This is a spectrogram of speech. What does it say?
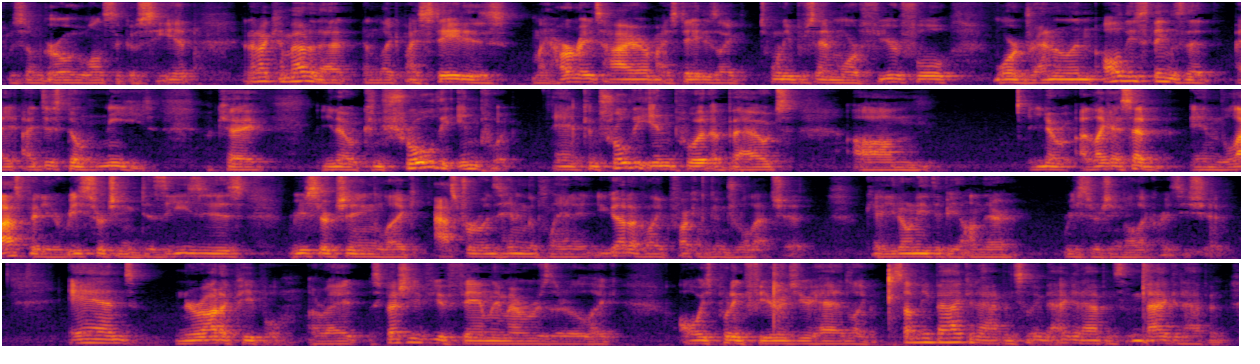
with some girl who wants to go see it. And then I come out of that and like my state is my heart rate's higher, my state is like 20% more fearful, more adrenaline, all these things that I, I just don't need. Okay. You know, control the input and control the input about um, you know, like I said in the last video, researching diseases, researching like asteroids hitting the planet, you gotta like fucking control that shit. Okay, you don't need to be on there researching all that crazy shit. And neurotic people, all right, especially if you have family members that are like always putting fear into your head, like something bad could happen, something bad could happen, something bad could happen.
